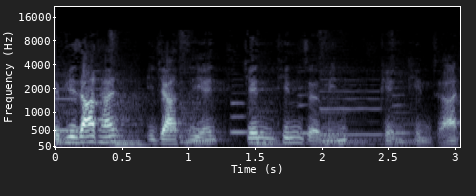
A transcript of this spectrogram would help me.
水皮杂谈，一家之言，兼听则明，偏听则暗。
